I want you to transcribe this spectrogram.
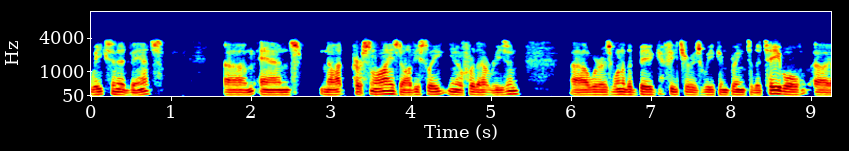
weeks in advance um, and not personalized, obviously, you know, for that reason. Uh, whereas one of the big features we can bring to the table uh,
